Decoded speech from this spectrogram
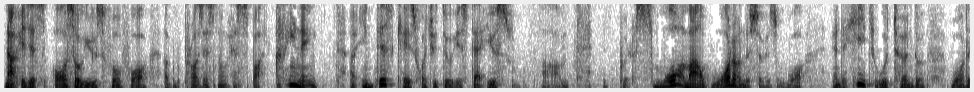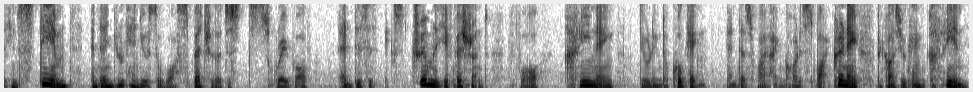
Now, it is also useful for a process known as spot cleaning. Uh, in this case, what you do is that you um, put a small amount of water on the surface of the wok, and the heat will turn the water into steam, and then you can use the wok spatula to scrape off. And this is extremely efficient for cleaning during the cooking. And that's why I call it spot cleaning, because you can clean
